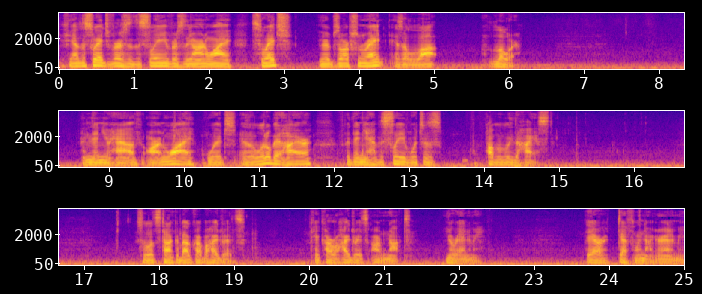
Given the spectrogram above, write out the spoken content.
If you have the switch versus the sleeve versus the RNY switch, your absorption rate is a lot lower. And then you have RNY, which is a little bit higher, but then you have the sleeve, which is probably the highest. So let's talk about carbohydrates. Okay, carbohydrates are not your enemy. They are definitely not your enemy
